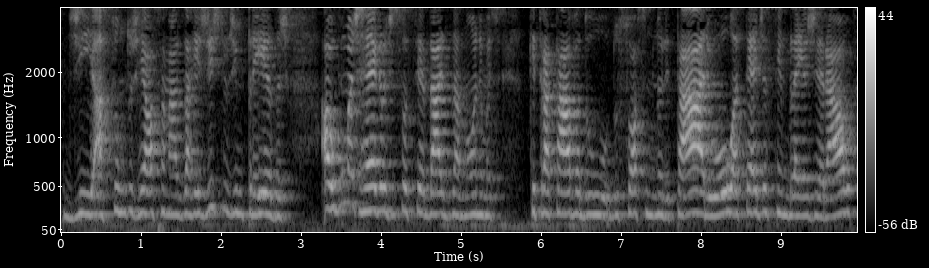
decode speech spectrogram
de assuntos relacionados a registro de empresas, algumas regras de sociedades anônimas que tratava do, do sócio minoritário ou até de Assembleia Geral,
